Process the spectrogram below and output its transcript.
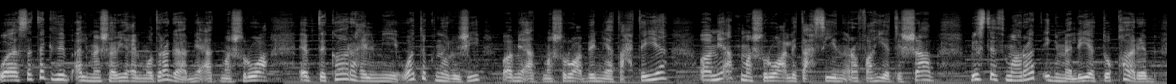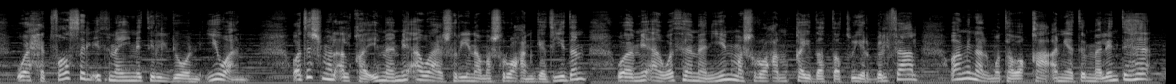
وستجذب المشاريع المدرجة 100 مشروع ابتكار علمي وتكنولوجي و100 مشروع بنية تحتية و100 مشروع لتحسين رفاهية الشعب باستثمارات إجمالية تقارب 1.2 تريليون يوان. وتشمل القائمة 120 مشروعا جديدا و180 مشروعا قيد التطوير بالفعل. ومن المتوقع أن يتم الانتهاء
